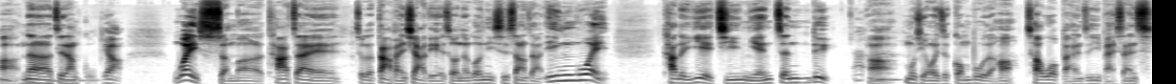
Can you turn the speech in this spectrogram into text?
好，那这张股票为什么它在这个大盘下跌的时候能够逆势上涨？因为它的业绩年增率。啊，目前为止公布的哈，超过百分之一百三十。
